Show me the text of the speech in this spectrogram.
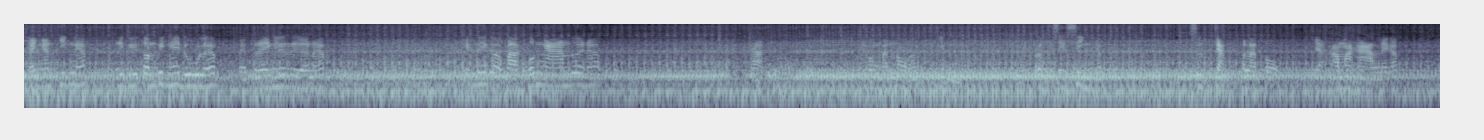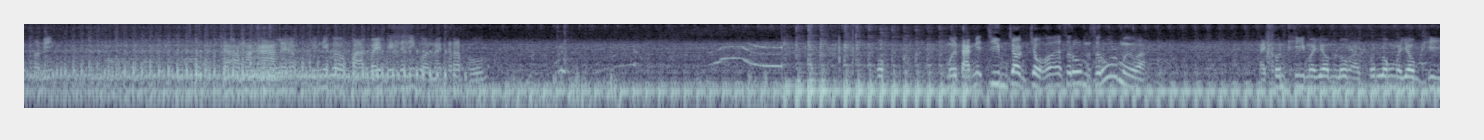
ใช้งานจริง ตอนวิ่งให้ดูเลยครับแบบแรงเรือๆนะครับคลิปนี้ก็ฝากผลงานด้วยนะครับจากช่องบ้านนอกครับกินโปรเซสซิ่งครับสุดจัดประหลาดโตจะเอามาหารเลยครับ ตอนนี้จะเอามาหารเลยครับคลิปนี้ก็ฝากไว้เพียงแค่นี้ก่อนนะครับผมมือตามเนี่ยจิมจังโจ้สรุปสรุปมือว่ะไอ้คนขี่มายอมลงไอ้คนลงมายอมขี่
